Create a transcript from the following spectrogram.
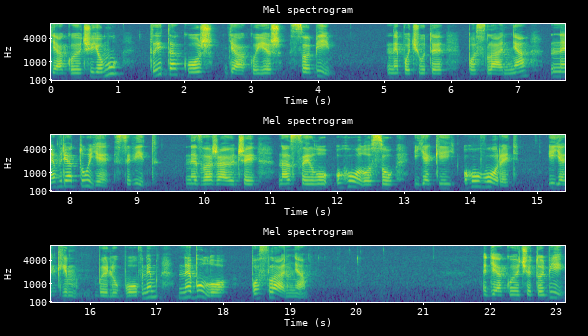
Дякуючи йому, ти також дякуєш собі. Непочуте послання не врятує світ, незважаючи на силу голосу, який говорить, і яким би любовним не було послання. Дякуючи тобі,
